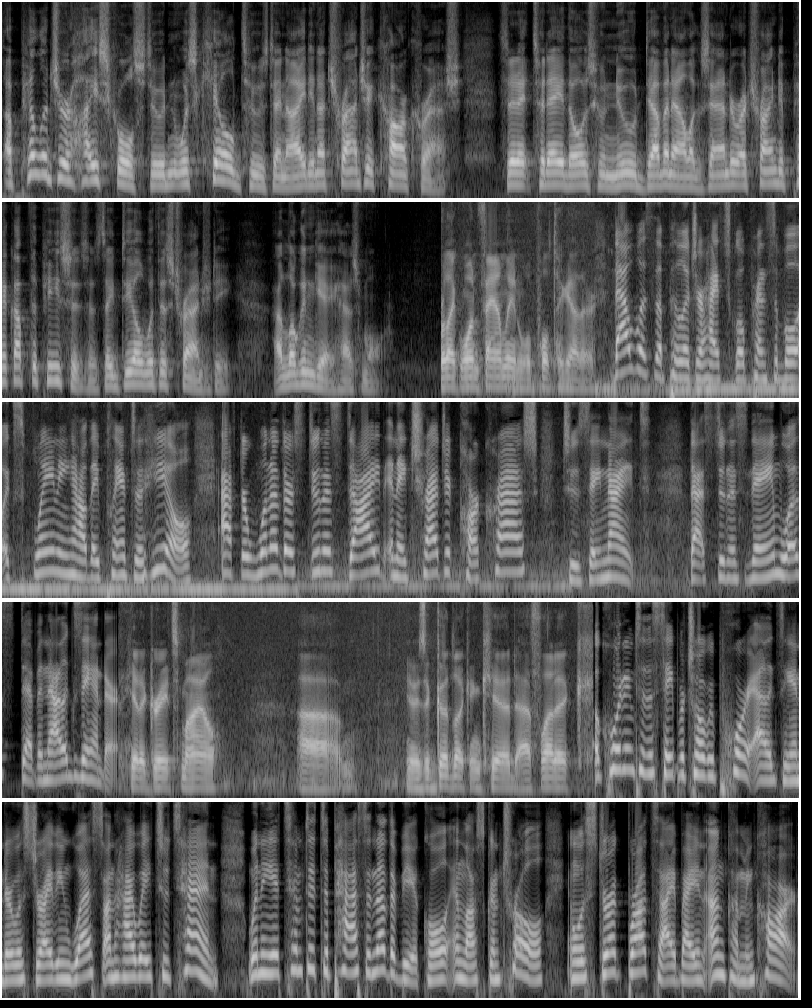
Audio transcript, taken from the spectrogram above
A Pillager High School student was killed Tuesday night in a tragic car crash. Today, today, those who knew Devin Alexander are trying to pick up the pieces as they deal with this tragedy. Our Logan Gay has more. We're like one family and we'll pull together. That was the Pillager High School principal explaining how they plan to heal after one of their students died in a tragic car crash Tuesday night. That student's name was Devin Alexander. He had a great smile. Um, you know, he's a good-looking kid, athletic. According to the State Patrol report, Alexander was driving west on Highway 210 when he attempted to pass another vehicle and lost control and was struck broadside by an oncoming car.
